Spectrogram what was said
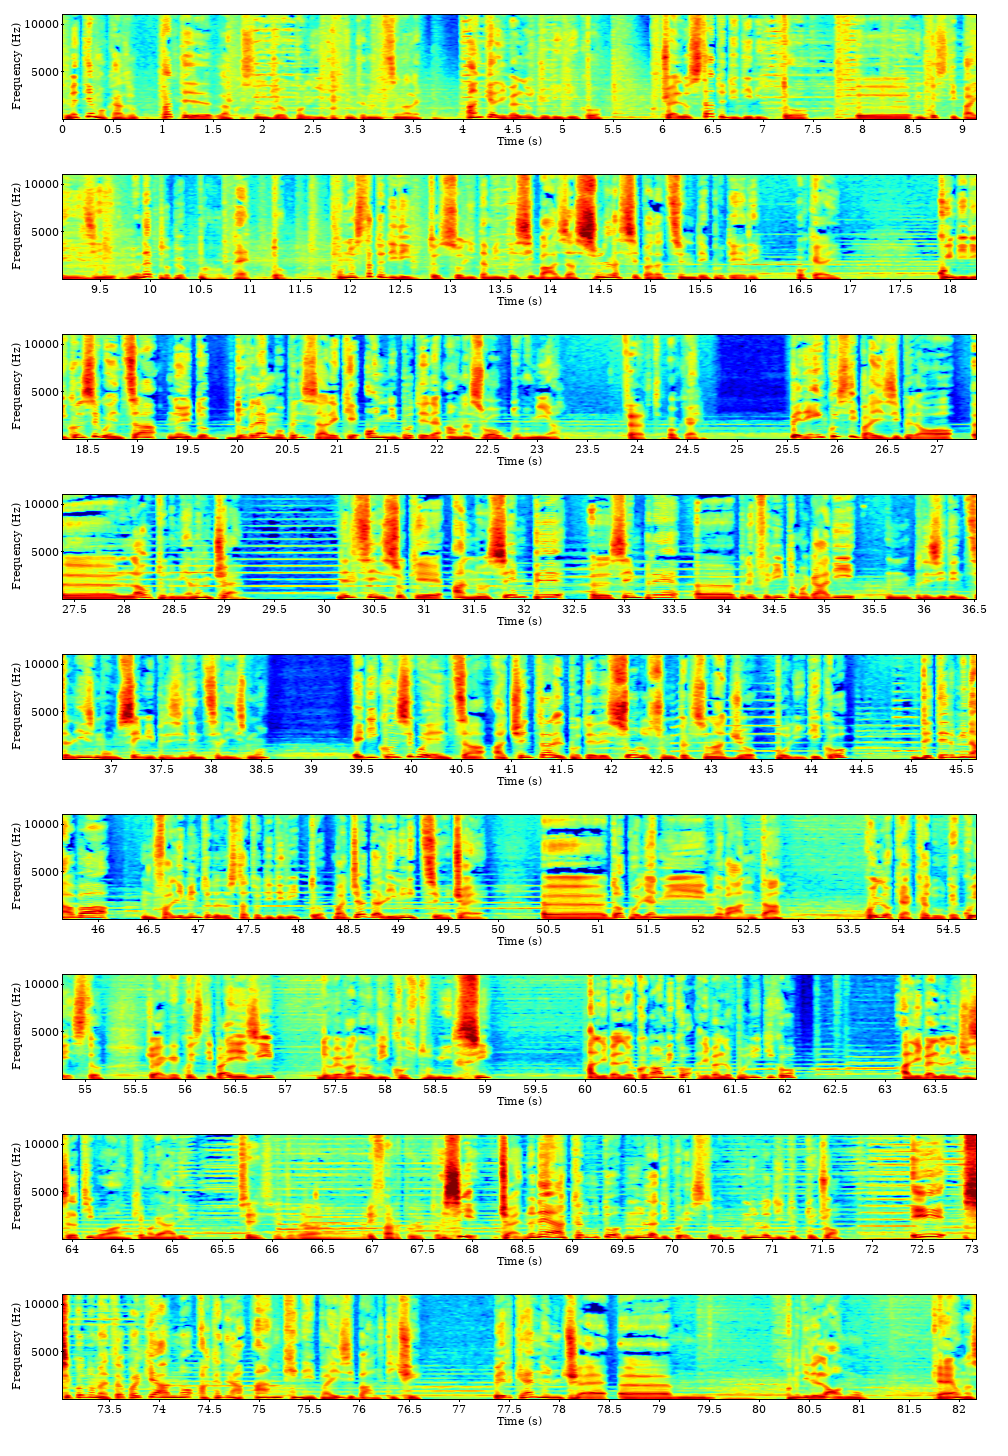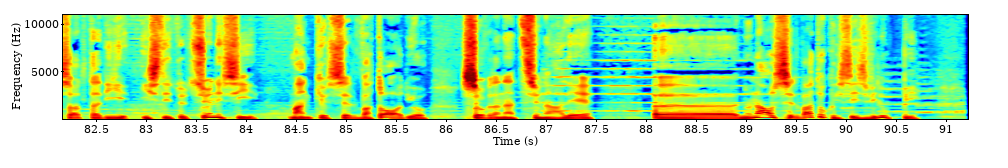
mettiamo caso, a parte la questione geopolitica internazionale, anche a livello giuridico, cioè lo Stato di diritto eh, in questi paesi non è proprio protetto. Uno Stato di diritto solitamente si basa sulla separazione dei poteri, ok? Quindi di conseguenza noi do- dovremmo pensare che ogni potere ha una sua autonomia. Certo. Ok. Bene, in questi paesi però eh, l'autonomia non c'è. Nel senso che hanno sempre, eh, sempre eh, preferito magari un presidenzialismo, un semipresidenzialismo e di conseguenza accentrare il potere solo su un personaggio politico determinava un fallimento dello Stato di diritto, ma già dall'inizio, cioè eh, dopo gli anni 90, quello che è accaduto è questo, cioè che questi paesi dovevano ricostruirsi a livello economico, a livello politico, a livello legislativo anche magari. Sì, sì, dovevano rifar tutto. Eh, sì, cioè non è accaduto nulla di questo, nulla di tutto ciò. E secondo me tra qualche anno accadrà anche nei paesi baltici. Perché non c'è, ehm, come dire, l'ONU, che è una sorta di istituzione, sì, ma anche osservatorio sovranazionale, non ha osservato questi sviluppi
